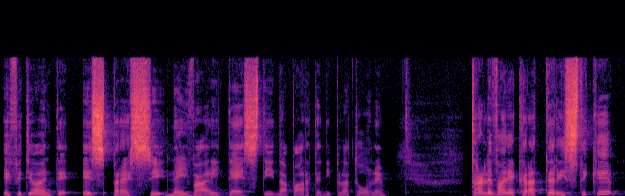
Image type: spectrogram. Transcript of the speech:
effettivamente espressi nei vari testi da parte di Platone. Tra le varie caratteristiche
